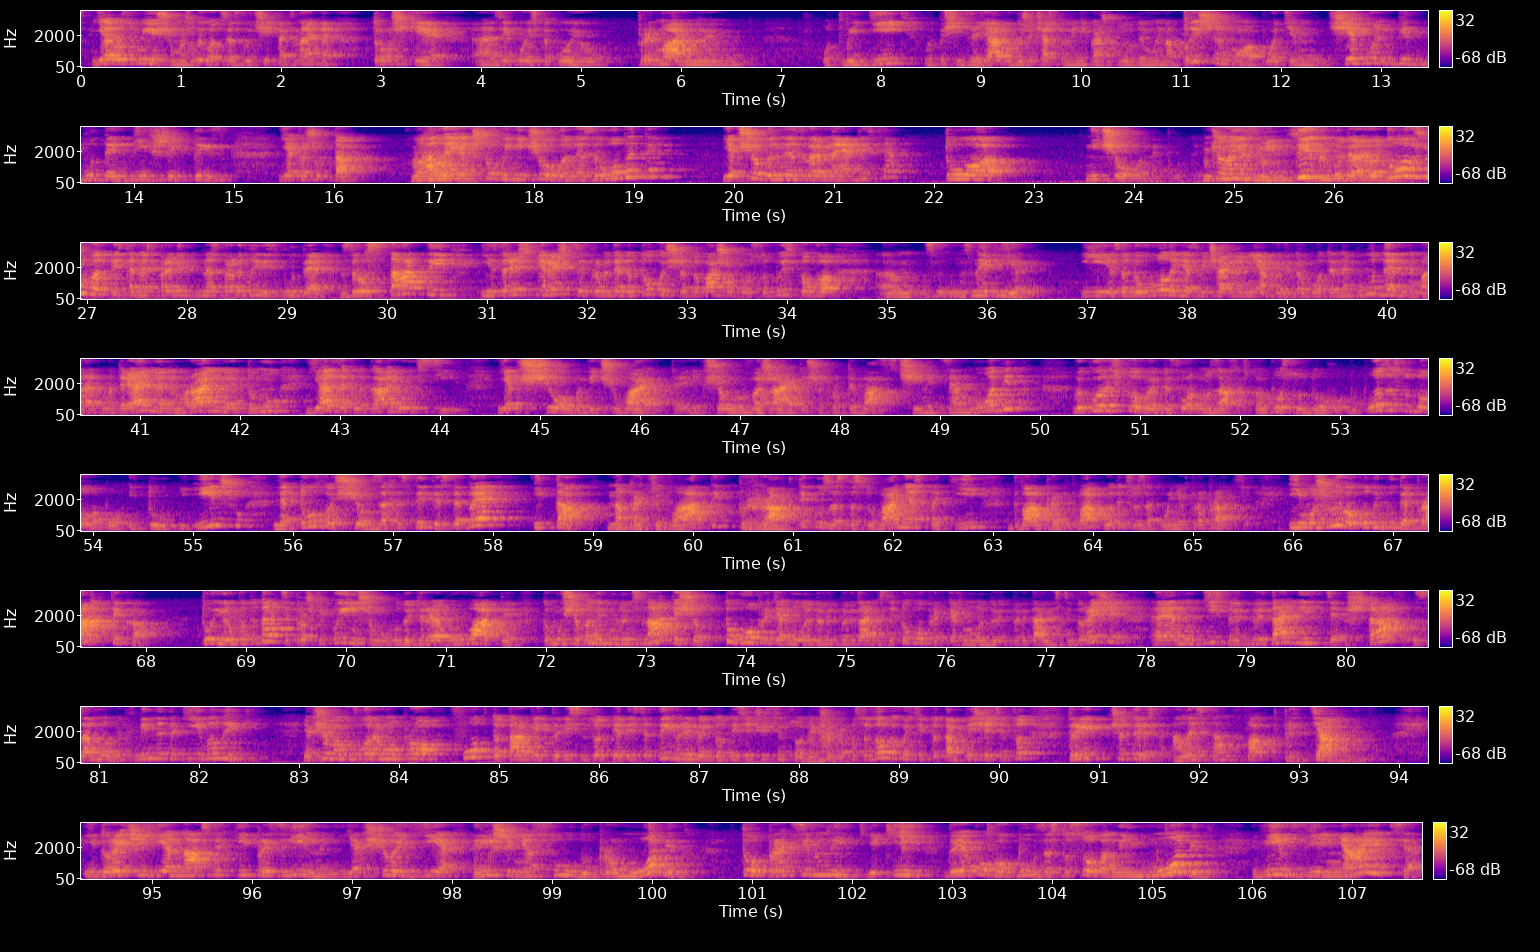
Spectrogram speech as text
я розумію, що можливо це звучить так, знаєте, трошки е, з якоюсь такою примарною. От ви йдіть, ви пишіть заяву. Дуже часто мені кажуть люди, ми напишемо, а потім ще буде більший тиск. Я кажу так. Може Але якщо ви нічого не зробите, якщо ви не звернетеся, то нічого не буде. Нічого не зміниться. Тиск Буде буде далі. продовжуватися, несправедливість буде зростати, і зрешті-решт це приведе до того, що до вашого особистого ем, зневіри. І задоволення, звичайно, ніякої від роботи не буде, не матеріальної, не моральної. Тому я закликаю усіх. Якщо ви відчуваєте, якщо ви вважаєте, що проти вас чиниться мобінг, використовуйте форму захисту або судову, або позасудову, або і ту, і іншу, для того, щоб захистити себе і так напрацювати практику застосування статті 2 прим. 2 Кодексу законів про працю. І можливо, коли буде практика, то і роботодавці трошки по-іншому будуть реагувати, тому що вони будуть знати, що того притягнули до відповідальності, того притягнули до відповідальності. До речі, е, ну дійсно відповідальність штраф за мобінг він не такий великий. Якщо ми говоримо про ФОП, то там від 850 гривень до 1700. Якщо про посадових осіб, то там 1700 3-400. Але сам факт притягнення. І, до речі, є наслідки при звільненні. Якщо є рішення суду про мобінг, то працівник, який, до якого був застосований мобінг, він звільняється,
